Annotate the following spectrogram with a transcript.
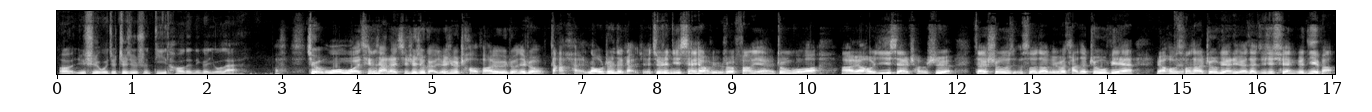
哦，于是我觉得这就是第一套的那个由来。就我我听下来，其实就感觉这个炒房有一种那种大海捞针的感觉，就是你先要比如说放眼中国。啊，然后一线城市再收缩到，比如说它的周边，然后从它的周边里面再继续选一个地方，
